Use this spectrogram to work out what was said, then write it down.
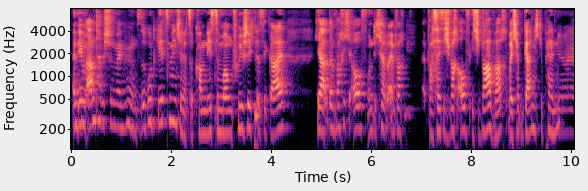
An dem Abend habe ich schon gemerkt, hm, so gut geht's mir nicht. Ich dachte so, komm, nächste Morgen Frühschicht ist egal. Ja, dann wach ich auf und ich habe einfach, was heißt ich wach auf? Ich war wach, weil ich habe gar nicht gepennt. Ja, ja.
